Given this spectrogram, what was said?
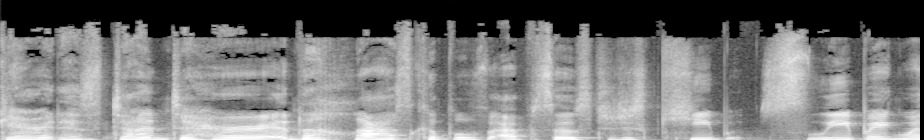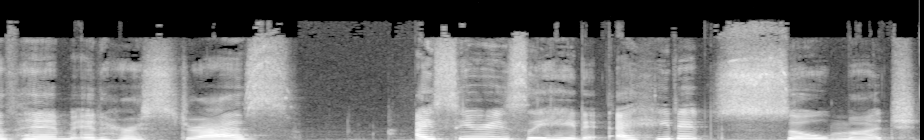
Gerit has done to her in the last couple of episodes to just keep sleeping with him in her stress. I seriously hate it. I hate it so much.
